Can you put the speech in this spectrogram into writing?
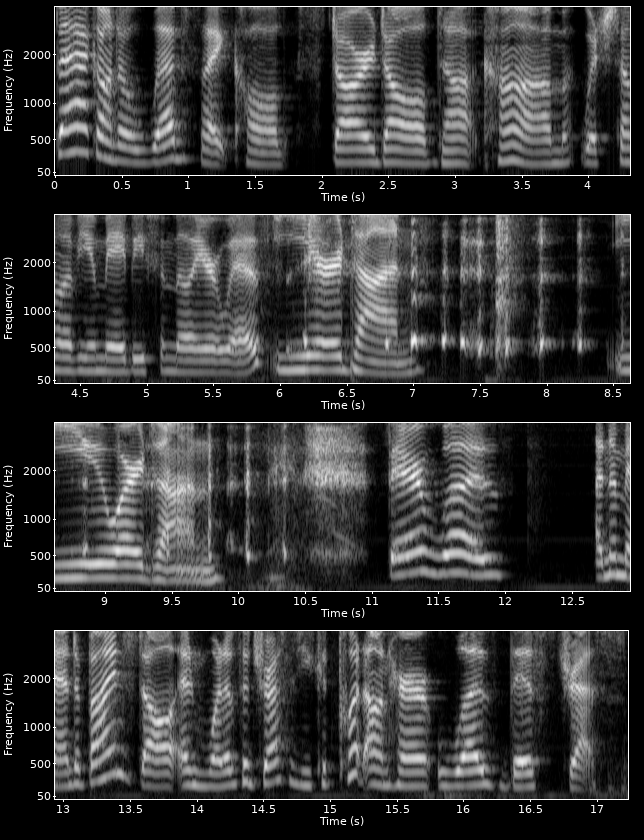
back on a website called stardoll.com, which some of you may be familiar with. You're done. you are done. There was an Amanda Bynes doll and one of the dresses you could put on her was this dress.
